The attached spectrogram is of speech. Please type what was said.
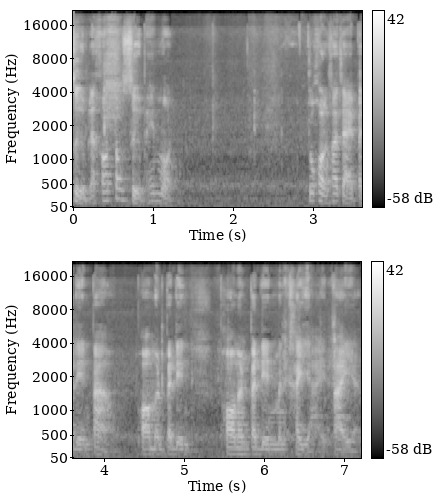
สืบแล้วเขาต้องสืบให้หมด ทุกคนเข้าใจประเด็นเปล่า พอมันประเด็น พอมันประเด็นมันขยายไปอะ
